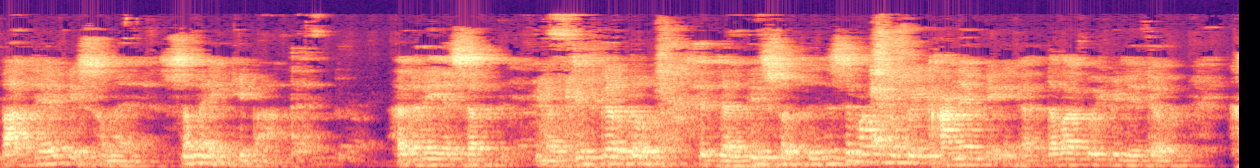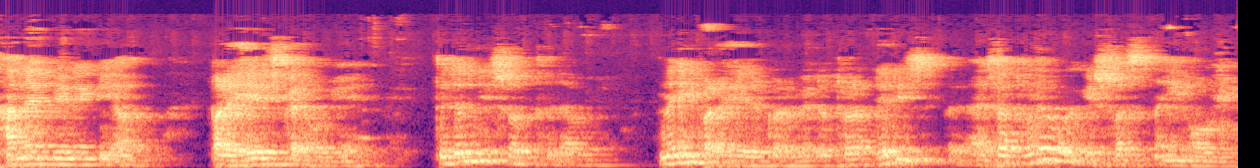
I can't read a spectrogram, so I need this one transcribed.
बात है कि समय समय की बात है। अगर ये सब वर्जित कर दो फिर जल्दी स्वस्थ जैसे मान लो कोई खाने पीने का दवा कोई भी लेते हो खाने पीने की आप परहेज करोगे तो जल्दी स्वस्थ हो जाओगे। नहीं परहेज करोगे तो थोड़ा देरी ऐसा थोड़ा होगा कि स्वस्थ नहीं होगे।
